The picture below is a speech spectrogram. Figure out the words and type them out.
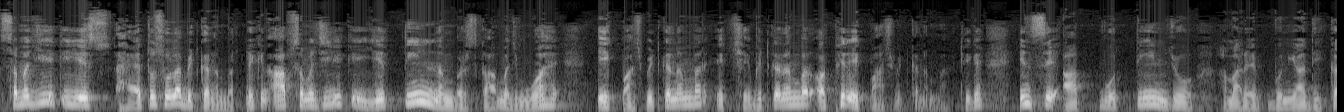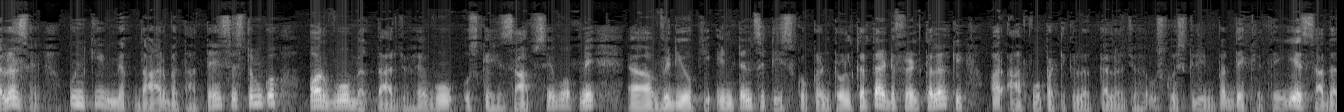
سمجھیے کہ یہ ہے تو سولہ بٹ کا نمبر، لیکن آپ سمجھیے کہ یہ تین نمبرز کا مجموعہ ہے۔ ایک پانچ بٹ کا نمبر، ایک چھ بٹ کا نمبر اور پھر ایک پانچ بٹ کا نمبر، ٹھیک ہے؟ ان سے آپ وہ تین جو ہمارے بنیادی کلرز ہیں، ان کی مقدار بتاتے ہیں سسٹم کو اور وہ مقدار جو ہے وہ اس کے حساب سے وہ اپنے ویڈیو کی انٹینسٹیز کو کنٹرول کرتا ہے ڈفرینٹ کلر کی اور آپ وہ پرٹیکولر کلر جو ہے اس کو اسکرین پر دیکھ لیتے ہیں۔ یہ سادہ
